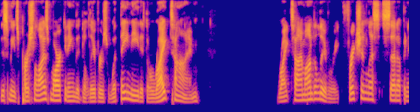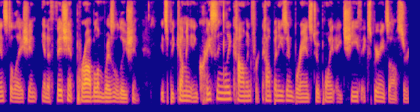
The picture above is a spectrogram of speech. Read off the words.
This means personalized marketing that delivers what they need at the right time, right time on delivery, frictionless setup and installation, and efficient problem resolution. It's becoming increasingly common for companies and brands to appoint a chief experience officer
